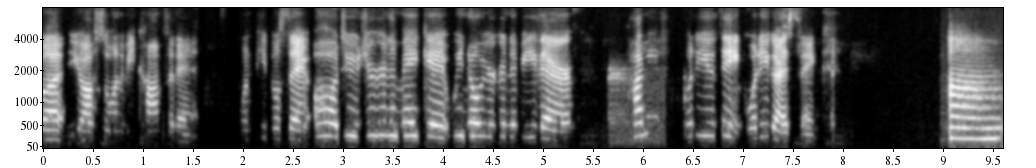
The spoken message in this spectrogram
but you also want to be confident. When people say, "Oh, dude, you're gonna make it. We know you're gonna be there." How do you? What do you think? What do you guys think? Um,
